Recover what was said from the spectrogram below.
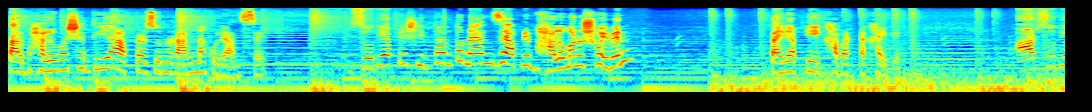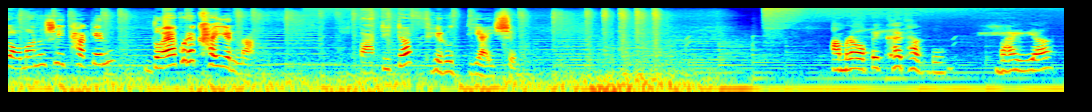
তার ভালোবাসা দিয়ে আপনার জন্য রান্না করে আনছে। যদি আপনি সিদ্ধান্ত নেন যে আপনি ভালো মানুষ হইবেন, তাইলে আপনি এই খাবারটা খাইবেন। আর যদি অমানুষেই থাকেন, দয়া করে খাইয়েন না। বাটিটা ফেরত দিয়ে আইসেন। আমরা অপেক্ষায় থাকব। ভাইয়া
